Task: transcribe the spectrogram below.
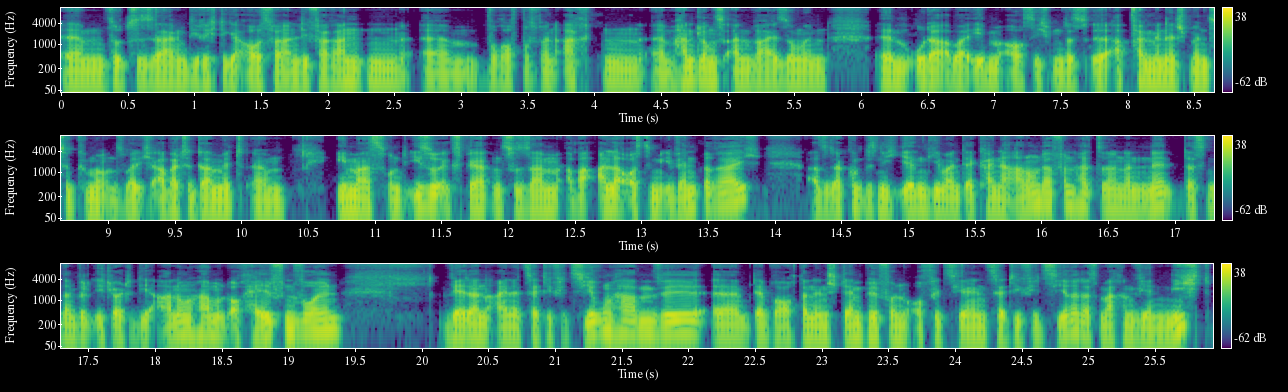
ähm, sozusagen die richtige Auswahl an Lieferanten, ähm, worauf muss man achten, ähm, Handlungsanweisungen ähm, oder aber eben auch sich um das äh, Abfallmanagement zu kümmern und so weiter. Ich arbeite da mit ähm, EMAS und ISO-Experten zusammen, aber alle aus dem Eventbereich. Also da kommt es nicht irgendjemand, der keine Ahnung davon hat, sondern ne, das sind dann wirklich Leute, die Ahnung haben und auch helfen wollen. Wer dann eine Zertifizierung haben will, äh, der braucht dann den Stempel von offiziellen Zertifizierer. Das machen wir nicht,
